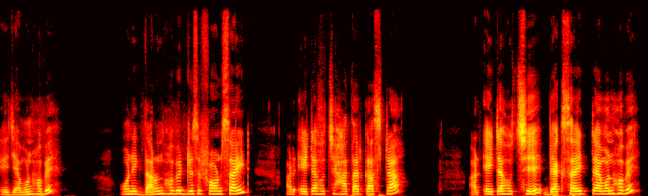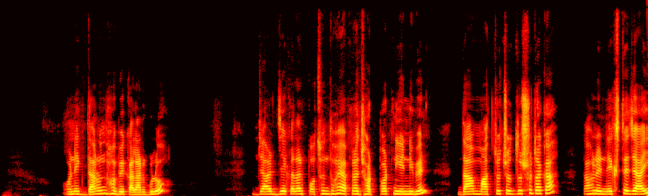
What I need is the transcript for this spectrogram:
এই যেমন হবে। অনেক দারুণ হবে ড্রেসের ফ্রন্ট সাইড। আর এটা হচ্ছে হাতার কাজটা। আর এটা হচ্ছে ব্যাক সাইডটা এমন হবে। অনেক দারুণ হবে কালারগুলো। যার যে কালার পছন্দ হয় আপনারা ঝটপট নিয়ে নেবেন। দাম মাত্র চোদ্দোশো টাকা। তাহলে নেক্সটে যাই।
